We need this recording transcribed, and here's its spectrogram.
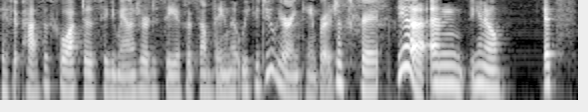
if it passes, go up to the city manager to see if it's something that we could do here in Cambridge. That's great. Yeah, and you know, it's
